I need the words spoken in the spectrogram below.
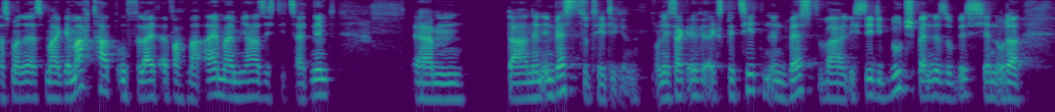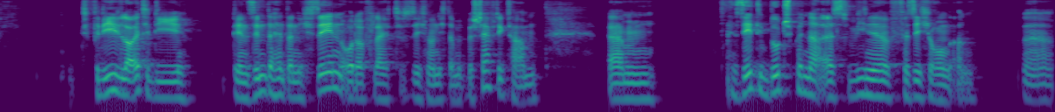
dass man das mal gemacht hat und vielleicht einfach mal einmal im Jahr sich die Zeit nimmt, ähm, da einen Invest zu tätigen. Und ich sage explizit einen Invest, weil ich sehe die Blutspende so ein bisschen oder für die Leute, die den Sinn dahinter nicht sehen oder vielleicht sich noch nicht damit beschäftigt haben, ähm, seht die Blutspende als wie eine Versicherung an. Äh,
